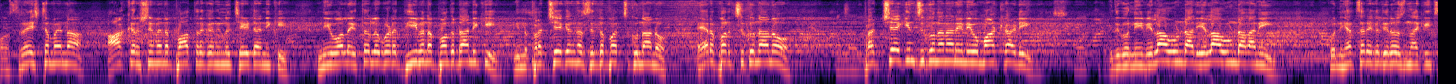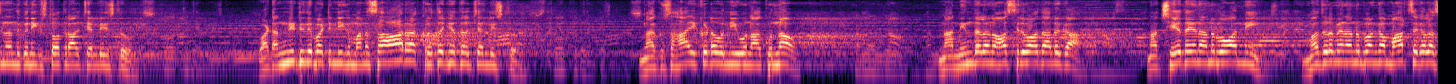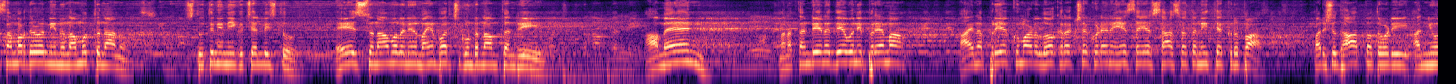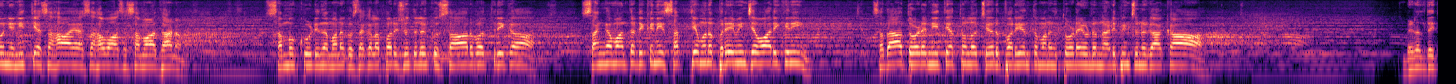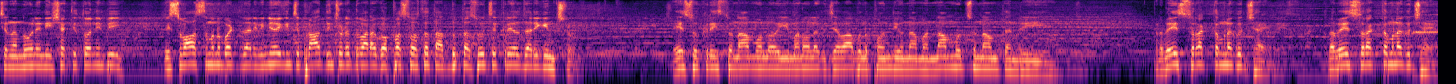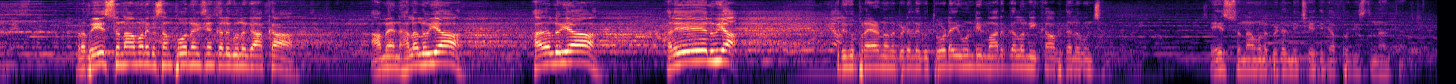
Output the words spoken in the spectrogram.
ఒక శ్రేష్టమైన ఆకర్షణమైన పాత్రగా నిన్ను చేయడానికి నీ వల్ల ఇతరులు కూడా దీవెన పొందడానికి నిన్ను ప్రత్యేకంగా సిద్ధపరచుకున్నాను ఏర్పరచుకున్నాను ప్రత్యేకించుకున్నానని నీవు మాట్లాడి. ఇదిగో నీవు ఇలా ఉండాలి ఇలా ఉండాలని కొన్ని హెచ్చరికలు ఈరోజు నాకు ఇచ్చినందుకు నీకు స్తోత్రాలు చెల్లిస్తూ వాటన్నిటిని బట్టి నీకు మనసారా కృతజ్ఞతలు చెల్లిస్తూ నాకు సహాయకుడవు నీవు నాకున్నావు. నా నిందలను ఆశీర్వాదాలుగా నా చేదైన అనుభవాన్ని మధురమైన అనుభవంగా మార్చగల సమర్థుడు నేను నమ్ముతున్నాను. స్థుతిని నీకు చెల్లిస్తూ ఏ సునాములు నేను మయపరుచుకుంటున్నాం తండ్రి. ఆమెన్. మన తండ్రి అయిన దేవుని ప్రేమ ఆయన ప్రియకుమారుడు లోకరక్షకుడైన ఏసయ శాశ్వత నిత్య కృప పరిశుద్ధాత్మతోడి అన్యోన్య నిత్య సహాయ సహవాస సమాధానం. సమకూడిన మనకు సకల పరిశుద్ధులకు సార్వత్రిక సంఘమంతటికి నీ సత్యమును ప్రేమించే వారికి సదా తోడే నిత్యత్వంలో చేరు పర్యంత మనకు తోడై ఉండి నడిపించును గాక బిడలు తెచ్చిన నూనె నీ శక్తితో నింపి విశ్వాసమును బట్టి దాన్ని వినియోగించి ప్రార్థించడం ద్వారా గొప్ప స్వస్థత అద్భుత సూచక్రియలు జరిగించు. యేసుక్రీస్తు నామంలో ఈ మనవులకు జవాబులు పొంది ఉన్నామని నమ్ముచున్నాం తండ్రి. ప్రవేశ రక్తమునకు జయం. ప్రవేశ రక్తమునకు జయం. ప్రవేశ నామనకు సంపూర్ణ విజయం కలుగునుగాక ఆమెన్. హలలుయా హలలుయా హలేలుయా తిరుగు ప్రయాణాల బిడ్డలకు తోడై ఉండి మార్గాల్లో నీ కాపుదల ఉంచు ఏ సునామల బిడ్డలు చేతికి అప్పగిస్తున్నాను తండ్రి.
